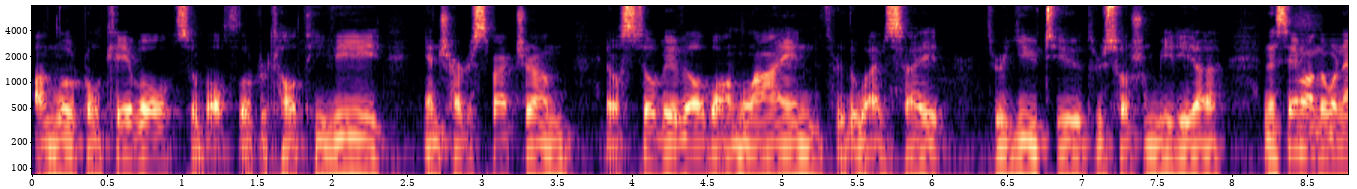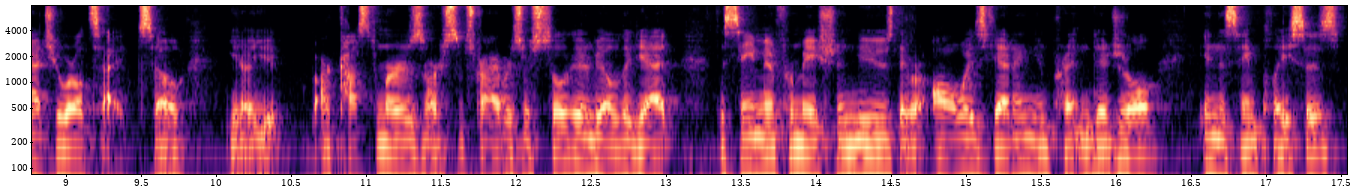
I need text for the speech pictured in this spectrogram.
on local cable, so both local TV and Charter Spectrum. It'll still be available online through the website, through YouTube, through social media, and the same on the Wenatchee World site. So, you know, you, our customers, our subscribers are still going to be able to get the same information and news they were always getting in print and digital in the same places.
